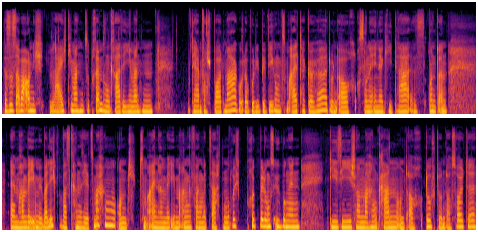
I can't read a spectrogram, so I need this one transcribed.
das ist aber auch nicht leicht, jemanden zu bremsen, gerade jemanden, der einfach Sport mag oder wo die Bewegung zum Alltag gehört und auch so eine Energie da ist. Und dann ähm, haben wir eben überlegt, was kann sie jetzt machen und zum einen haben wir eben angefangen mit sachten Rückbildungsübungen, die sie schon machen kann und auch durfte und auch sollte.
